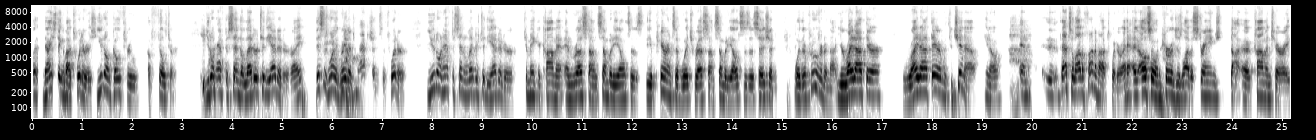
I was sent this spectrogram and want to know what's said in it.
the nice thing about Twitter is you don't go through a filter. You don't have to send a letter to the editor, right? This is one of the great attractions of Twitter. You don't have to send a letter to the editor to make a comment and rest on somebody else's, the appearance of which rests on somebody else's decision, whether approve it or not. You're right out there right out there with your chin out, you know, and that's a lot of fun about Twitter. I, it also encourages a lot of strange uh, commentary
